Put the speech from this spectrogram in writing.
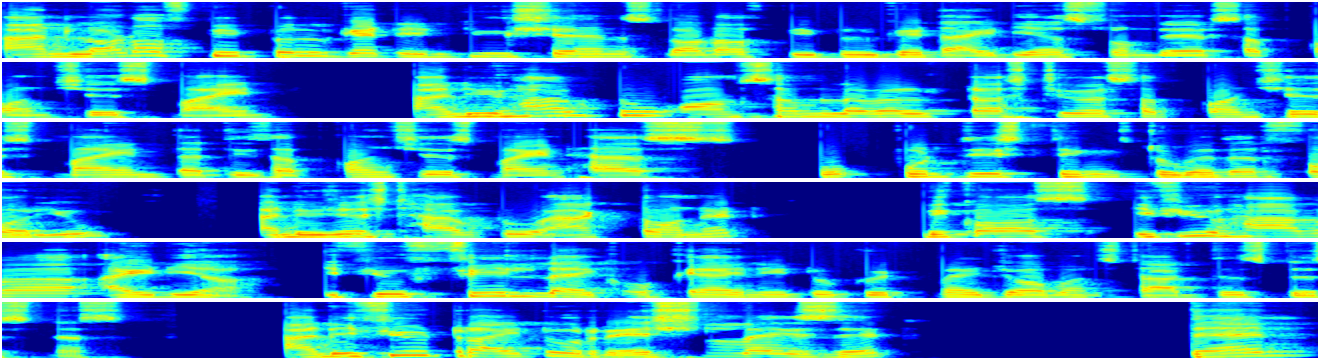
And a lot of people get intuitions a lot of people get ideas from their subconscious mind. And you have to on some level trust your subconscious mind that the subconscious mind has put these things together for you. And you just have to act on it because if you have an idea if you feel like okay i need to quit my job and start this business and if you try to rationalize it then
